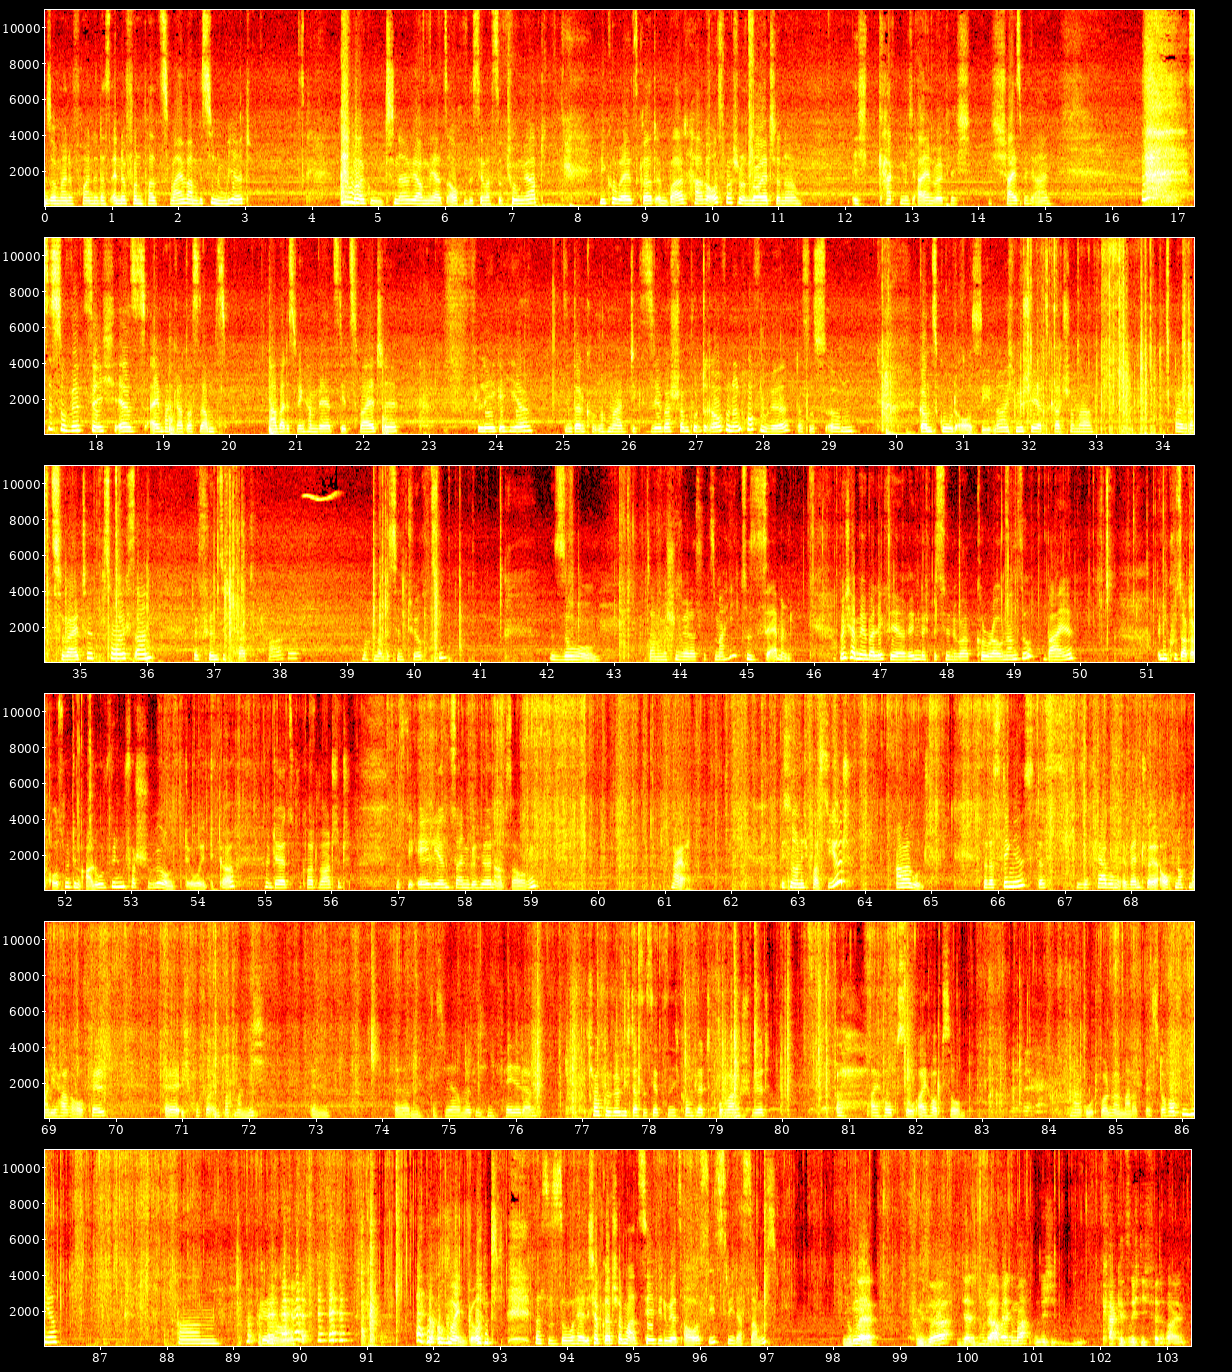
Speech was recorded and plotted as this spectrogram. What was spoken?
So, meine Freunde, das Ende von Part 2 war ein bisschen weird. Aber gut, ne? Wir haben jetzt auch ein bisschen was zu tun gehabt. Nico war jetzt gerade im Bad, Haare auswaschen und Leute, ne? Ich kack mich ein, wirklich. Ich scheiß mich ein. Es ist so witzig. Er ist einfach gerade das Sams. Aber deswegen haben wir jetzt die zweite Pflege hier. Und dann kommt nochmal die Silbershampoo drauf und dann hoffen wir, dass es ähm, ganz gut aussieht. Ne? Ich mische jetzt gerade schon mal also das zweite Zeugs an. Da fühlen sich gerade die Haare. Machen wir ein bisschen Tür zu. So, dann mischen wir das jetzt mal hier zusammen. Und ich habe mir überlegt, wir reden gleich ein bisschen über Corona und so, weil Nico sah gerade aus mit dem Alu Verschwörungstheoretiker, der jetzt gerade wartet, dass die Aliens sein Gehirn absaugen. Naja, ist noch nicht passiert, aber gut. Nur das Ding ist, dass diese Färbung eventuell auch nochmal die Haare aufhält. Äh, ich hoffe einfach mal nicht, denn ähm, das wäre wirklich ein Fail dann. Ich hoffe wirklich, dass es jetzt nicht komplett orange wird. Oh, I hope so, I hope so. Na gut, wollen wir mal das Beste hoffen hier. Ähm, genau. oh mein Gott, das ist so hell. Ich habe gerade schon mal erzählt, wie du jetzt aussiehst, wie das Sams. Junge, Friseur, der hat gute Arbeit gemacht und ich kack jetzt richtig fett rein.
